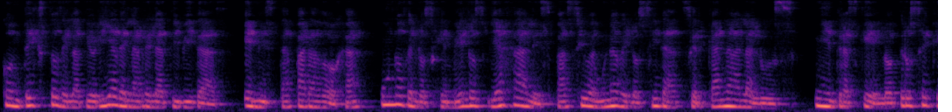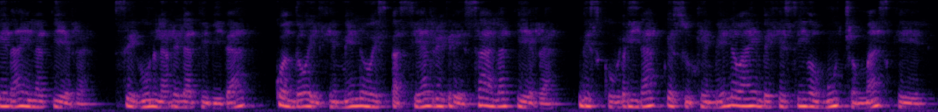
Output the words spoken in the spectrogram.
Contexto de la teoría de la relatividad. En esta paradoja, uno de los gemelos viaja al espacio a una velocidad cercana a la luz, mientras que el otro se queda en la Tierra. Según la relatividad, cuando el gemelo espacial regresa a la Tierra, descubrirá que su gemelo ha envejecido mucho más que él.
